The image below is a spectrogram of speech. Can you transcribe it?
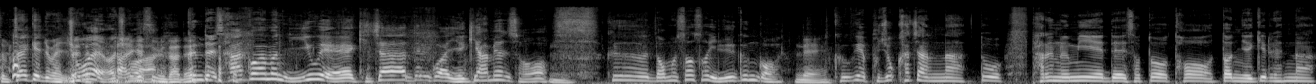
좀 짧게 좀 해주세요. 좋아요. 좋아. 알겠습니다. 네. 근데 사과하면 이후에 기자들과 얘기하면서 음. 그 너무 써서 읽은 거, 네. 그게 부족하지 않나, 또 다른 의미에 대해서 또 더 어떤 얘기를 했나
